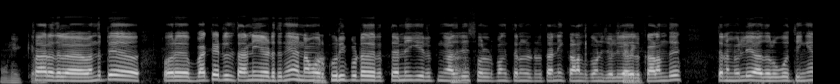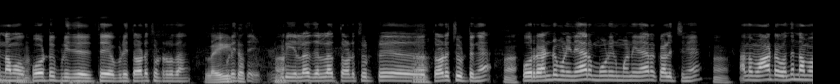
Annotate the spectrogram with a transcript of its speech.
உனிக்கு சார் அதில் வந்துட்டு ஒரு பக்கெட்டில் தண்ணி எடுத்துங்க. நம்ம ஒரு குறிப்பிட்ட தண்ணி இருக்குங்க. அதுலேயே சொல்லிருப்பாங்க லிட்டர் தண்ணி கலந்துக்கோன்னு சொல்லி அதில் கலந்து இத்தனை மில்லி அதில் ஊற்றிங்க நம்ம போட்டு இப்படி இப்படி தொடச்சி விட்றதாங்க இப்படி எல்லாம் இதெல்லாம் தொடச்சி விட்டு. தொடச்சி விட்டுங்க. ஒரு ரெண்டு மணி நேரம் மூணு மணி நேரம் கழிச்சுங்க. அந்த மாட்டை வந்து நம்ம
